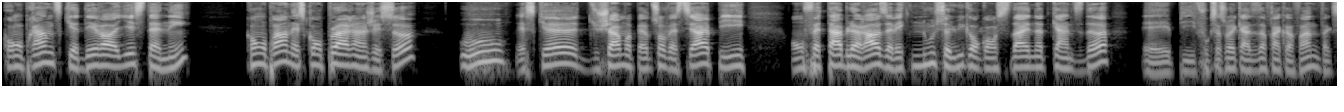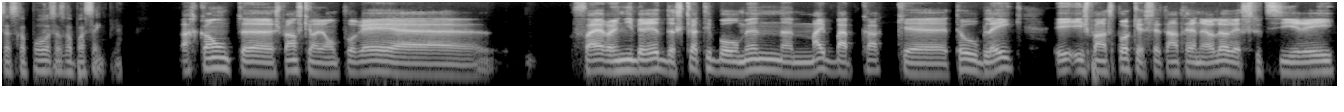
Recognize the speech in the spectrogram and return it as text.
comprendre ce qui a déraillé cette année, comprendre est-ce qu'on peut arranger ça, ou est-ce que Ducharme a perdu son vestiaire, puis on fait table rase avec nous, celui qu'on considère notre candidat, et puis il faut que ce soit un candidat francophone, fait ça ne sera, pas, sera pas simple. Par contre, euh, je pense qu'on pourrait euh, faire un hybride de Scotty Bowman, Mike Babcock, euh, Blake, et, je ne pense pas que cet entraîneur-là aurait soutiré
